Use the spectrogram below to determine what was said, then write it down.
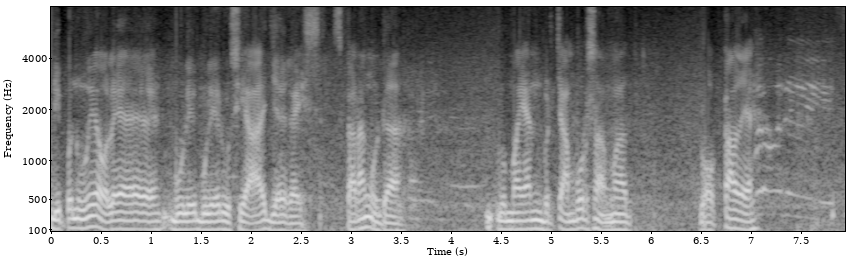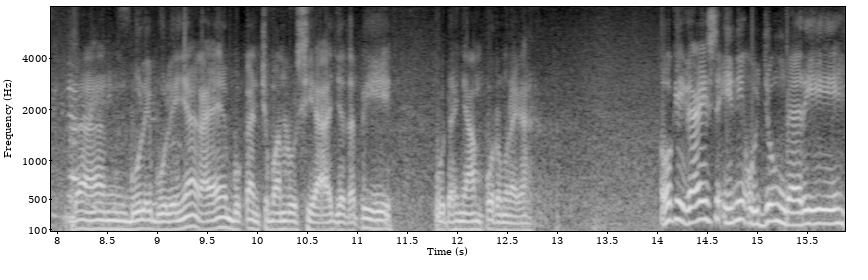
dipenuhi oleh bule-bule Rusia aja guys. Sekarang udah lumayan bercampur sama lokal ya. Dan bule-bulenya kayaknya bukan cuman Rusia aja tapi udah nyampur mereka. Oke guys, ini ujung dari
